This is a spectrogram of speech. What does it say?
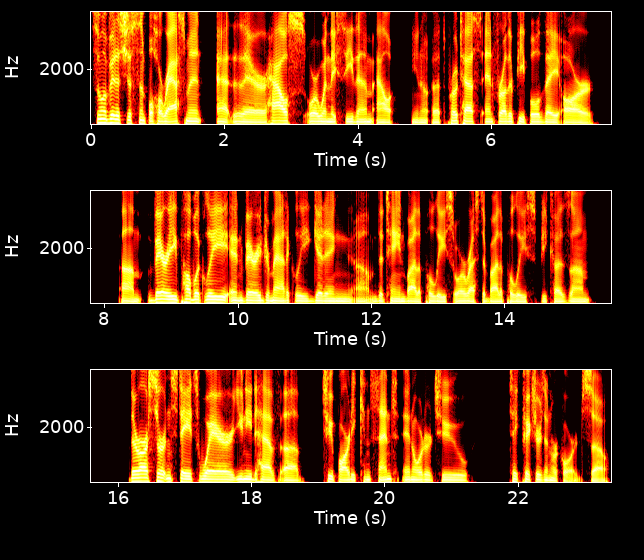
Some of it is just simple harassment at their house or when they see them out, you know, at the protests. And for other people, they are um, very publicly and very dramatically getting um, detained by the police or arrested by the police because um, there are certain states where you need to have uh, two party consent in order to take pictures and record. So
